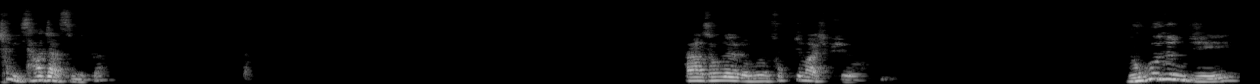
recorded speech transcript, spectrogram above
참 이상하지 않습니까? 사랑하는 성도 여러분, 속지 마십시오. 누구든지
